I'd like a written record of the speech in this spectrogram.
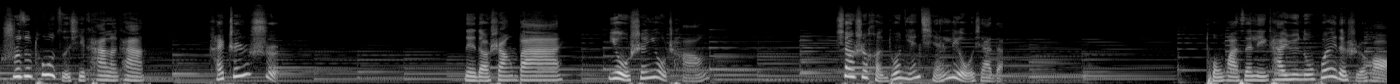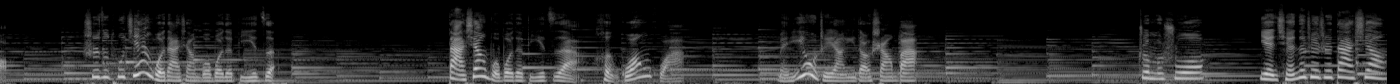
狮子兔仔细看了看，还真是。那道伤疤又深又长，像是很多年前留下的。童话森林开运动会的时候，狮子兔见过大象伯伯的鼻子。大象伯伯的鼻子很光滑。没有这样一道伤疤。这么说，眼前的这只大象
